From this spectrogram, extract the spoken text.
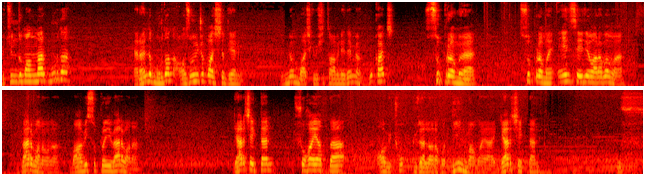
Bütün dumanlar burada. Herhalde buradan az önce başladı yani. Bilmiyorum başka bir şey tahmin edemiyorum. Bu kaç? Supra mı? Supra mı? En sevdiğim araba mı? Ver bana onu. Mavi Supra'yı ver bana. Gerçekten şu hayatta abi çok güzel araba değil mi ama ya? Gerçekten Uf.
